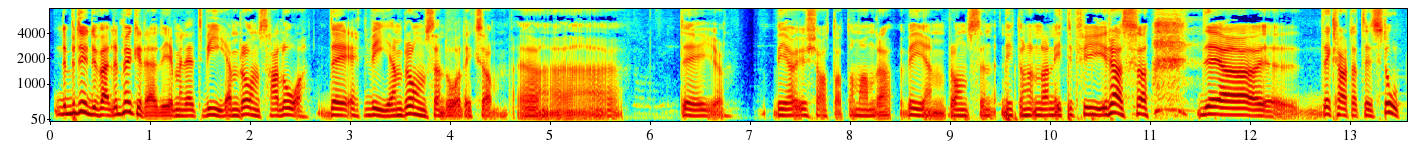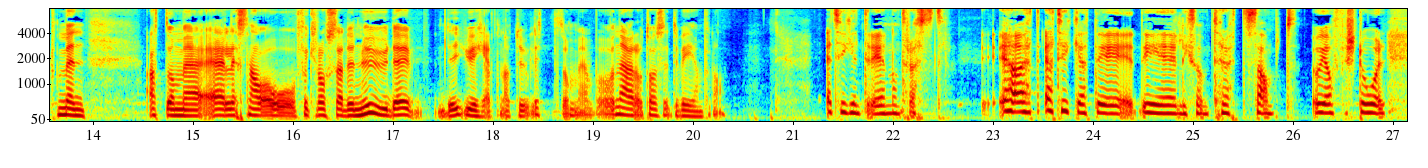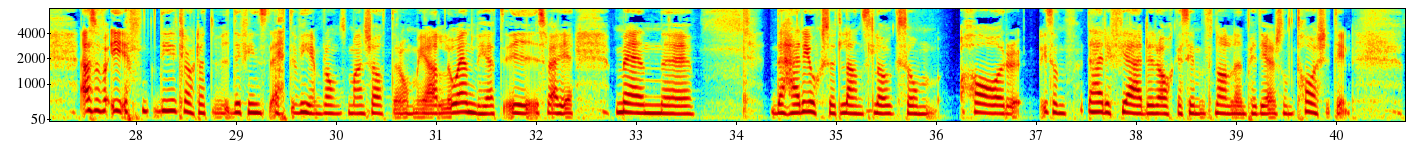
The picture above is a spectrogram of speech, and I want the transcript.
det betyder väldigt mycket. Det. Jag menar, ett VM-brons, hallå. Det är ett VM-brons ändå. Liksom. Eh, det är ju, vi har ju tjatat om andra VM-bronsen 1994. Så det, eh, det är klart att det är stort. Men att de är ledsna och förkrossade nu, det, det är ju helt naturligt. De var nära att ta sig till VM-final. Jag tycker inte det är någon tröst. Jag, jag tycker att det, det är liksom tröttsamt. Och jag förstår. Alltså, det är klart att det finns ett VM-brons man tjatar om i all oändlighet i Sverige. Men eh, det här är också ett landslag som har, liksom, det här är fjärde raka semifinalen Peter Gerhardsson tar sig till.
